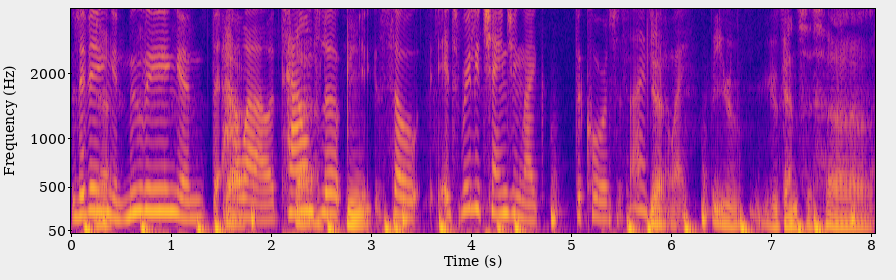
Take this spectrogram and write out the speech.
living Yeah. and moving and the, how our towns Yeah. look. Mm. So it's really changing, like, the core of society Yeah. in a way. you you can uh,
